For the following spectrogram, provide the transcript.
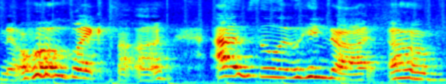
No. I was like, uh-uh. Absolutely not. Um,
